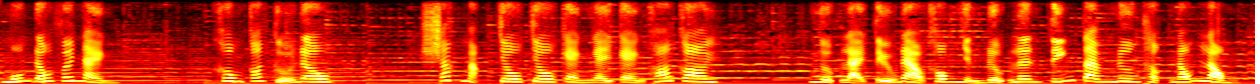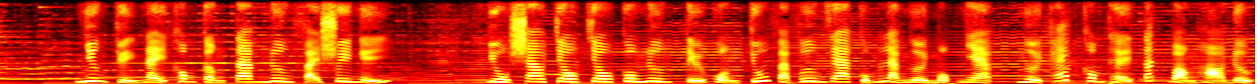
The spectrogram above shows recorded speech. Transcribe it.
Muốn đấu với nàng. Không có cửa đâu. Sắc mặt châu châu càng ngày càng khó coi. Ngược lại tiểu đào không nhịn được lên tiếng tam nương thật nóng lòng. Nhưng chuyện này không cần tam nương phải suy nghĩ. Dù sao châu châu cô nương, tiểu quận chú và vương gia cũng là người một nhà Người khác không thể tách bọn họ được.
